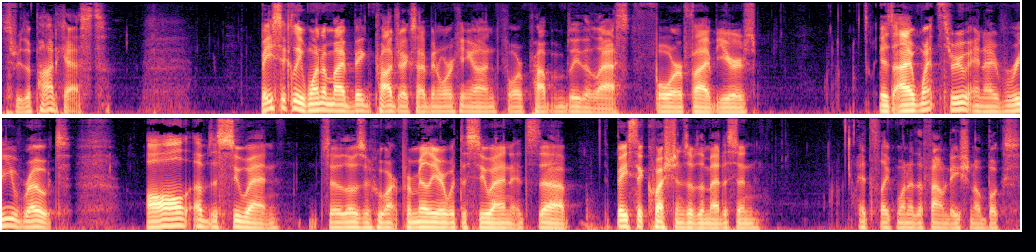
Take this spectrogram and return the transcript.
through the podcast. Basically, one of my big projects I've been working on for probably the last four or five years is I went through and I rewrote all of the Su Wen. So, those who aren't familiar with the Su Wen, it's the basic questions of the medicine. It's like one of the foundational books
